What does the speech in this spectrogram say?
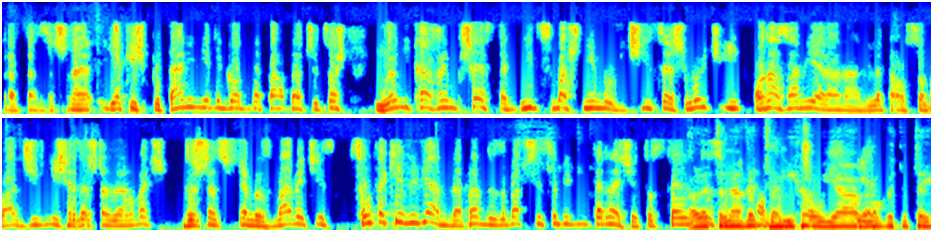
prawda, zaczyna jakieś pytanie niewygodne pada, czy coś i oni każą im przestać, nic masz nie mówić, nic chcesz mówić i ona zamiera nagle, ta osoba, dziwnie się zaczyna zachować, zaczyna nią rozmawiać, jest, są takie wywiady, naprawdę, zobaczcie sobie w internecie. To, to, Ale to, to nawet, Michał, ja jak? mogę tutaj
